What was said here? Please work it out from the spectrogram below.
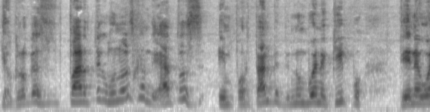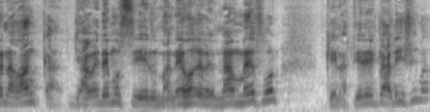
yo creo que es parte como uno de los candidatos importantes, tiene un buen equipo tiene buena banca. Ya veremos si el manejo de Hernán Medford, que la tiene clarísima,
